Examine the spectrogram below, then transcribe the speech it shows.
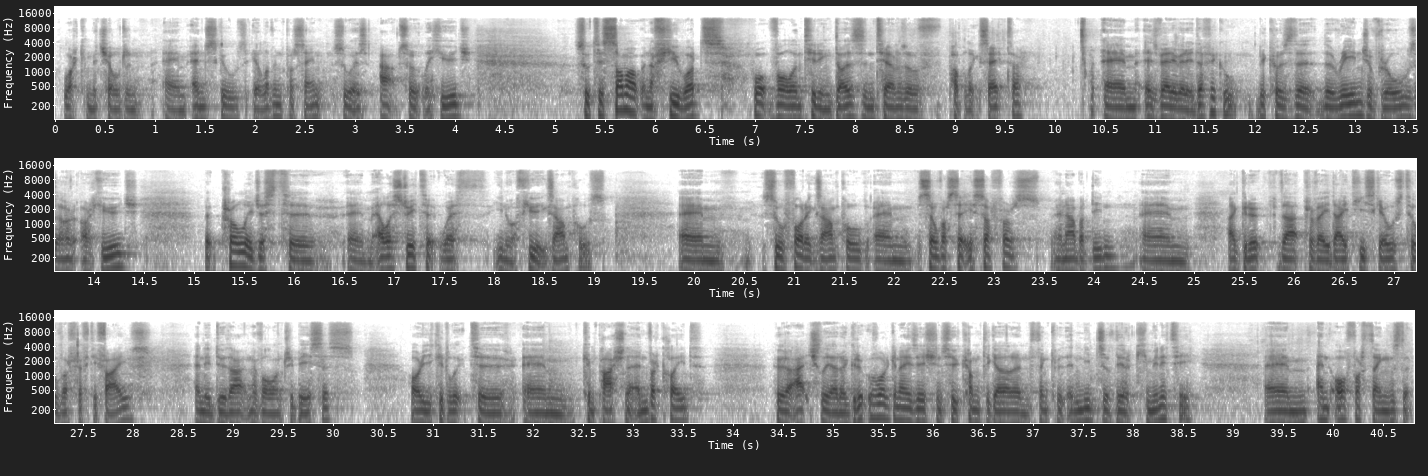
working with children um, in schools 11% so it's absolutely huge So to sum up in a few words what volunteering does in terms of public sector um, is very, very difficult because the, the range of roles are, are huge. But probably just to um, illustrate it with you know, a few examples. Um, so, for example, um, Silver City Surfers in Aberdeen, um, a group that provide IT skills to over 55s, and they do that on a voluntary basis. Or you could look to um, Compassionate Inverclyde, who are actually are a group of organisations who come together and think about the needs of their community um, and offer things that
